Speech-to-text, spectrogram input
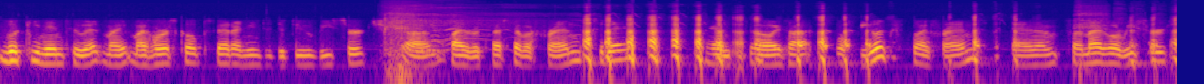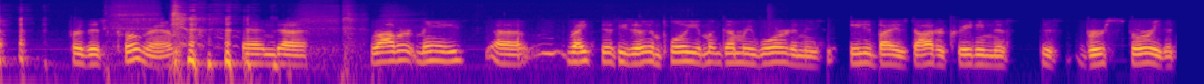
looking into it, my, my horoscope said I needed to do research uh, by the request of a friend today. and so I thought, well, Feliks is my friend, and um, so I might as well research for this program. And uh, Robert Mays uh, writes this. He's an employee of Montgomery Ward and is aided by his daughter creating this, this verse story that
